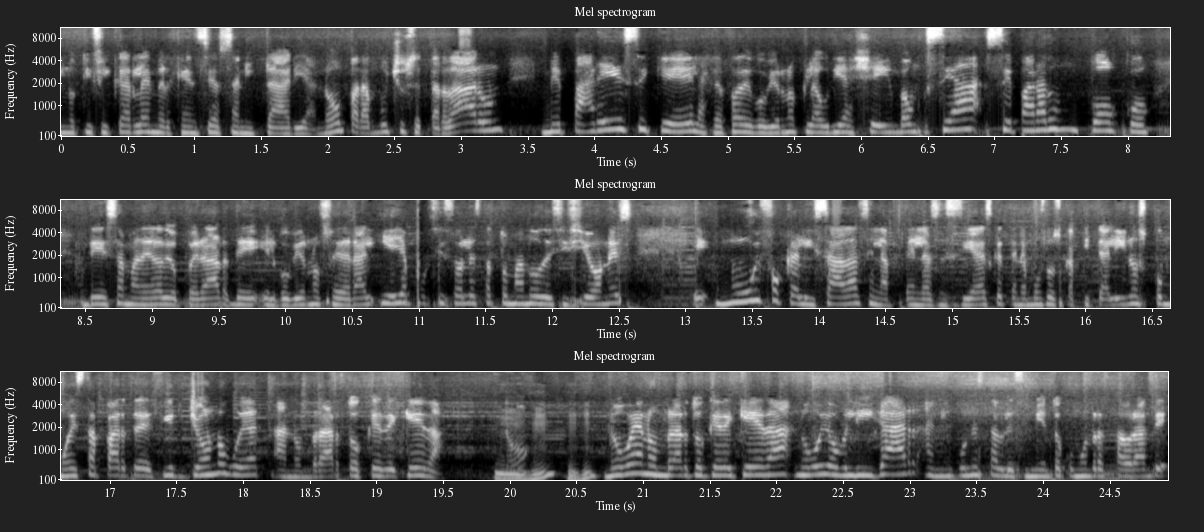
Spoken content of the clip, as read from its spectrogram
notificar la emergencia sanitaria, ¿no? Para muchos se tardaron. Me parece que la jefa de gobierno, Claudia Sheinbaum, se ha separado un poco de esa manera de operar del gobierno federal y ella por sí sola está tomando decisiones eh, muy focalizadas en, la, en las necesidades que tenemos los capitalinos, como esta parte de decir, yo no voy a nombrar toque de queda. ¿No? Uh -huh, uh -huh. No voy a nombrar toque de queda, no voy a obligar a ningún establecimiento como un restaurante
